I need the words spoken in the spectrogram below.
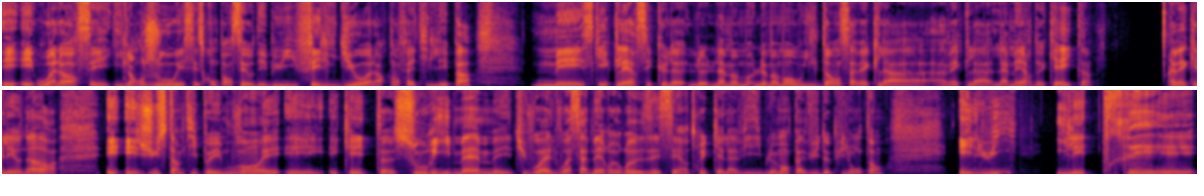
et, ou alors c'est il en joue et c'est ce qu'on pensait au début, il fait l'idiot alors qu'en fait il l'est pas. Mais ce qui est clair, c'est que le, le, moment où il danse avec la avec la, la mère de Kate, avec Eleonore et, juste un petit peu émouvant et, Kate sourit même et tu vois elle voit sa mère heureuse et c'est un truc qu'elle a visiblement pas vu depuis longtemps. Et lui il est très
